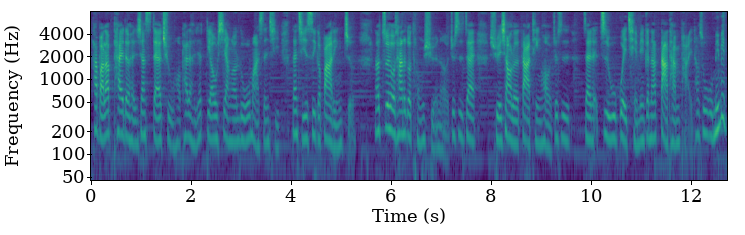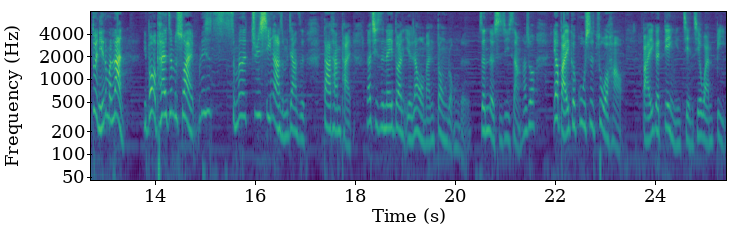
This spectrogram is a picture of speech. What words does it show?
他把他拍得很像 statue 哈，拍得很像雕像啊，罗马神奇，但其实是一个霸凌者。那最后他那个同学呢，就是在学校的大厅哈，就是在置物柜前面跟他大摊牌，他说：“我明明对你那么烂，你帮我拍得这么帅，你是什么巨星啊？什么这样子大摊牌？”那其实那一段也让我蛮动容的，真的。实际上，他说要把一个故事做好，把一个电影剪接完毕。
